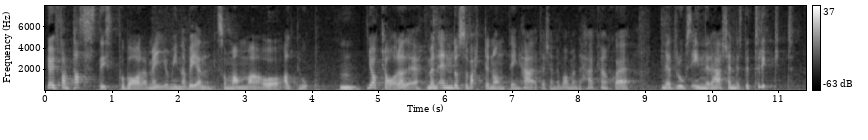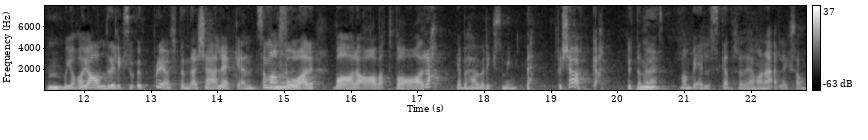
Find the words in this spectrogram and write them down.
jag är fantastisk på bara mig och mina ben som mamma och alltihop. Mm. Jag klarar det, men ändå så vart det någonting här att jag kände bara, men det här kanske, när jag drogs in i det här kändes det tryggt. Och jag har ju aldrig liksom upplevt den där kärleken som man får bara av att vara. Jag behöver liksom inte försöka. Utan Nej. att man blir älskad för det man är liksom.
